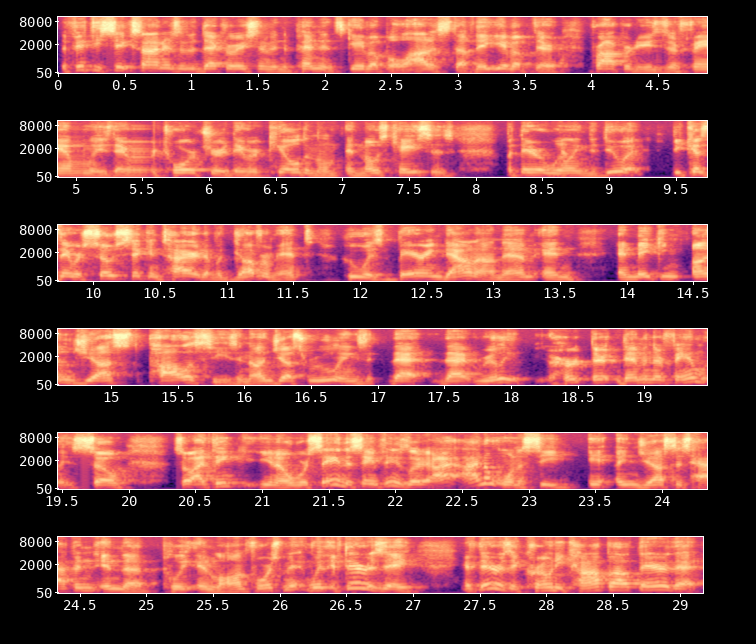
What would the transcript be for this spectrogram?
The 56 signers of the Declaration of Independence gave up a lot of stuff. They gave up their properties, their families. They were tortured. They were killed in, in most cases, but they were willing to do it because they were so sick and tired of a government who was bearing down on them and and making unjust policies and unjust rulings that that really hurt their, them and their families. So so I think you know we're saying the same things. I, I don't want to see injustice happen in the in law enforcement. If there is a if there is a crony cop out there that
